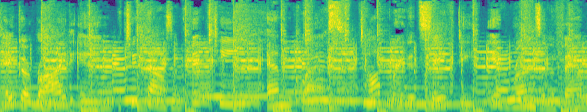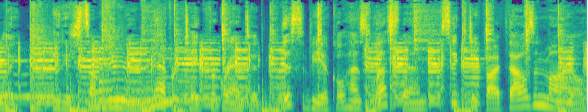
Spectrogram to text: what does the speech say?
Take a ride in 2015 M-Class. Top-rated safety, it runs in the family. It is something we never take for granted. This vehicle has less than 65,000 miles.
